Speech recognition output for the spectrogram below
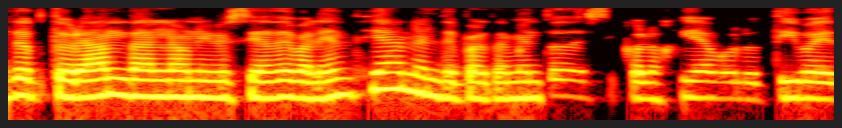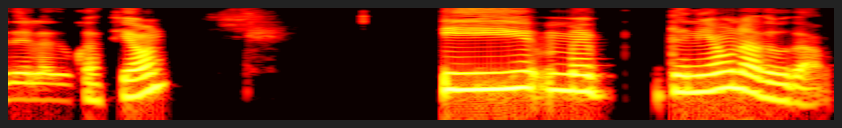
doctoranda en la Universidad de Valencia en el Departamento de Psicología Evolutiva y de la Educación. Y me tenía una duda.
